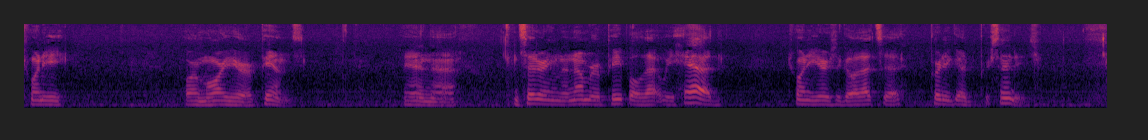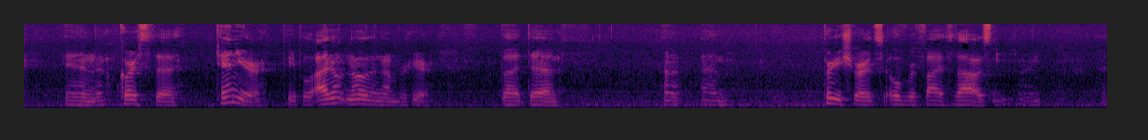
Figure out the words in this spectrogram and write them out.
20 or more year pins. And uh, considering the number of people that we had 20 years ago, that's a pretty good percentage. And of course, the 10 year people. I don't know the number here, but uh, I'm pretty sure it's over 5,000, uh,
